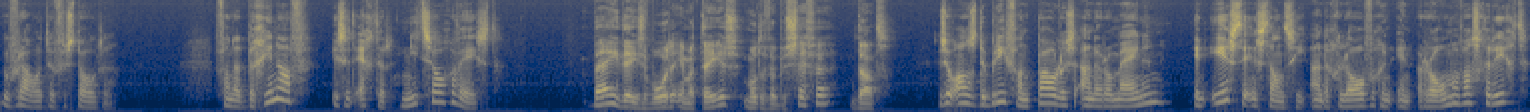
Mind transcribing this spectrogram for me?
uw vrouwen te verstoten. Van het begin af is het echter niet zo geweest. Bij deze woorden in Matthäus moeten we beseffen dat, Zoals de brief van Paulus aan de Romeinen in eerste instantie aan de gelovigen in Rome was gericht,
